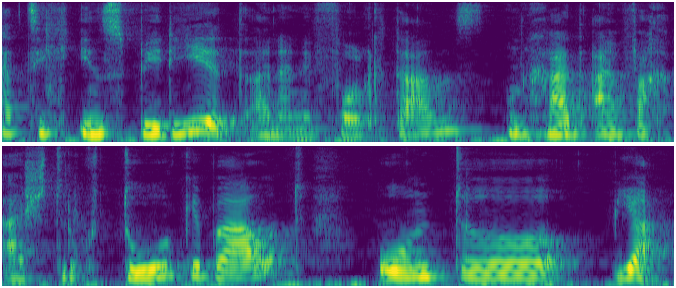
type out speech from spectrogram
hat sich inspiriert an einen Volktanz und mhm. hat einfach eine Struktur gebaut und äh, ja,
